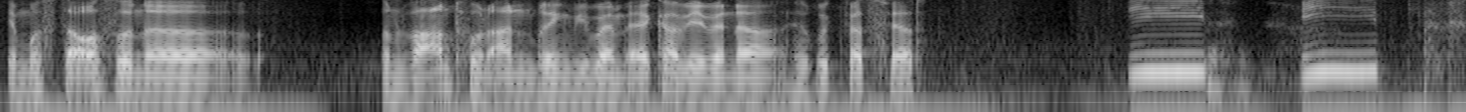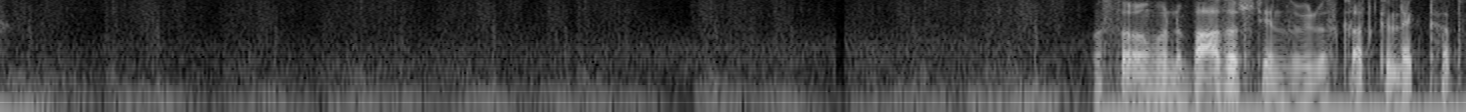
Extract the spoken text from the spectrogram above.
Hier musste auch so eine so einen Warnton anbringen wie beim LKW, wenn er rückwärts fährt. Piep, piep. Muss da irgendwo eine Basis stehen, so wie das gerade geleckt hat.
